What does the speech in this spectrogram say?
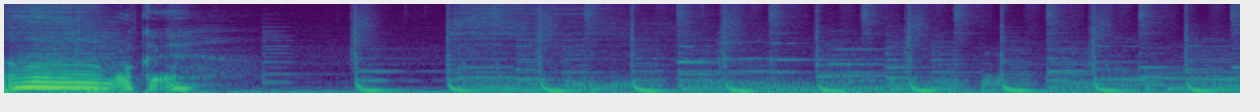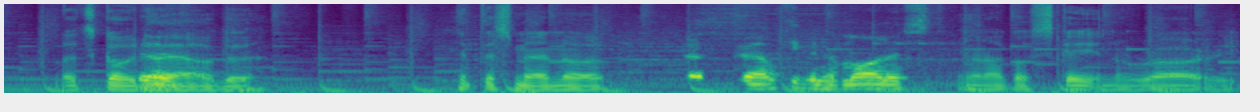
um, okay. Let's go, Good. Dialga. Hit this man up, Yeah, I'm keeping him honest. and then I'll go skate in a Rari.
